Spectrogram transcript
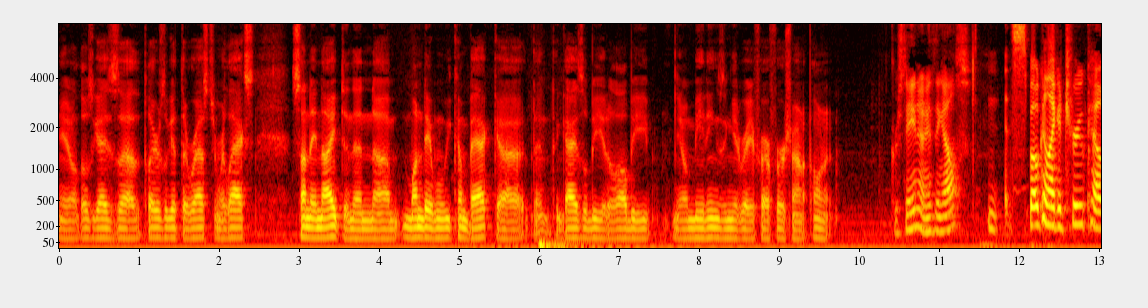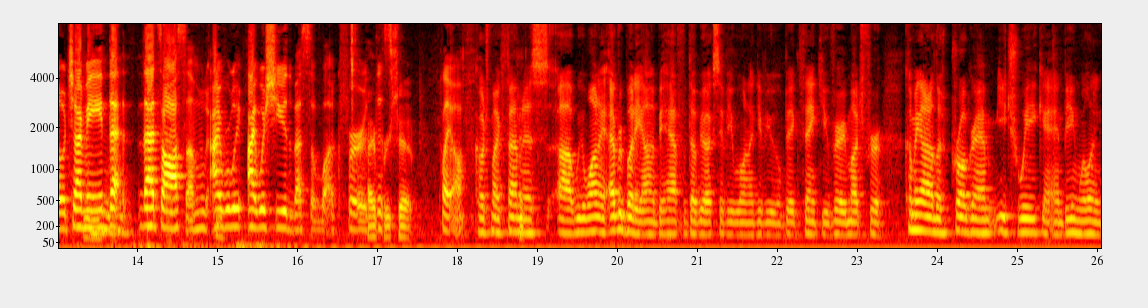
You know, those guys, uh, the players will get the rest and relax Sunday night, and then um, Monday when we come back, uh, then the guys will be. It'll all be you know meetings and get ready for our first round opponent. Christine, anything else? Spoken like a true coach. I mean that that's awesome. I really, I wish you the best of luck for I this appreciate it. playoff. Coach Mike Feminis, uh, we want to, everybody on behalf of WXAV, we want to give you a big thank you very much for coming on the program each week and being willing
